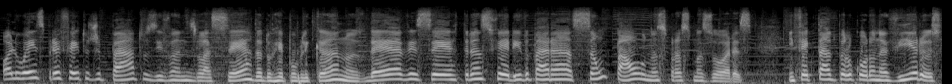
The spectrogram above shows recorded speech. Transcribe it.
Olha, o ex-prefeito de Patos, Ivanes Lacerda, do Republicano, deve ser transferido para São Paulo nas próximas horas. Infectado pelo coronavírus,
